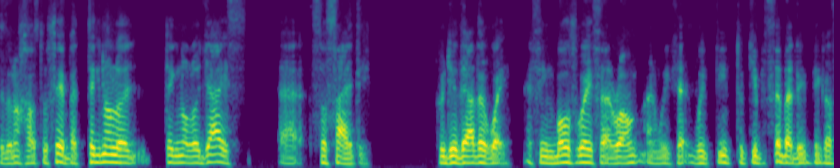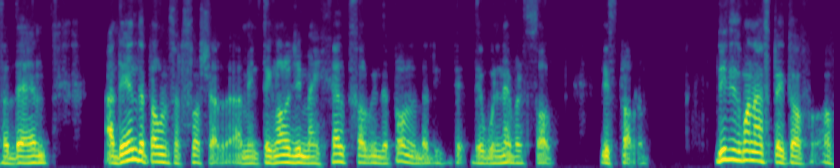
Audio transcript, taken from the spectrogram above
I don't know how to say, but technology, technologize uh, society, which is the other way. I think both ways are wrong, and we we need to keep separate because at the end, at the end, the problems are social. I mean, technology may help solving the problem, but it, they will never solve this problem. This is one aspect of of,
